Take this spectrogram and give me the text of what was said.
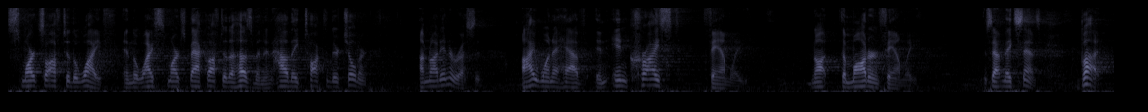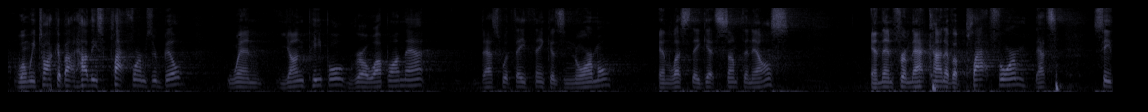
smarts off to the wife and the wife smarts back off to the husband and how they talk to their children? I'm not interested. I want to have an in Christ family, not the modern family. Does that make sense? But when we talk about how these platforms are built, when young people grow up on that, that's what they think is normal unless they get something else. And then from that kind of a platform, that's, see,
